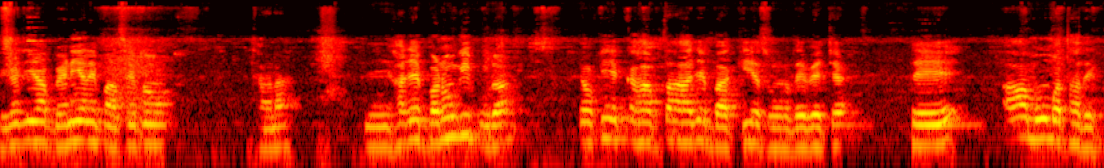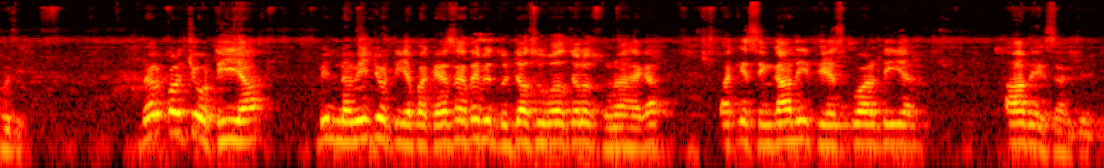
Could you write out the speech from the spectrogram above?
ਠੀਕ ਹੈ ਜੀ ਆ ਬਹਿਣੀ ਵਾਲੇ ਪਾਸੇ ਤੋਂ ਥਾਣਾ। ਤੇ ਹਜੇ ਬਣੂਗੀ ਪੂਰਾ, ਕਿਉਂਕਿ ਇੱਕ ਹਫਤਾ ਹਜੇ ਬਾਕੀ ਆ ਸੂਣ ਦੇ ਵਿੱਚ। ਤੇ ਆਹ ਮੂੰਹ ਮੱਥਾ ਦੇਖੋ ਜੀ। ਬਿਲਕੁਲ ਝੋਟੀ ਆ, ਵੀ ਨਵੀਂ ਝੋਟੀ ਆਪਾਂ ਕਹਿ ਸਕਦੇ ਵੀ ਦੂਜਾ ਸੂਬਾ ਚਲੋ ਸੋਹਣਾ ਹੈਗਾ। ਬਾਕੀ ਸਿੰਘਾਂ ਦੀ ਫੇਸ ਕੁਆਲਿਟੀ ਆ, ਆਹ ਦੇਖ ਸਕਦੇ ਹੋ ਜੀ।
